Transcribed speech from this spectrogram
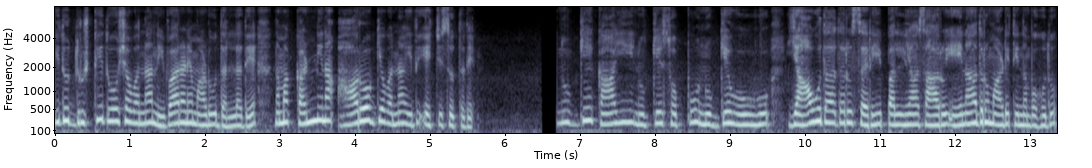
ಇದು ದೃಷ್ಟಿದೋಷವನ್ನು ನಿವಾರಣೆ ಮಾಡುವುದಲ್ಲದೆ ನಮ್ಮ ಕಣ್ಣಿನ ಆರೋಗ್ಯವನ್ನು ಇದು ಹೆಚ್ಚಿಸುತ್ತದೆ. ನುಗ್ಗೆಕಾಯಿ ನುಗ್ಗೆ ಸೊಪ್ಪು, ನುಗ್ಗೆ ಹೂವು ಯಾವುದಾದರೂ ಸರಿ ಪಲ್ಯ, ಸಾರು ಏನಾದರೂ ಮಾಡಿ ತಿನ್ನಬಹುದು.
